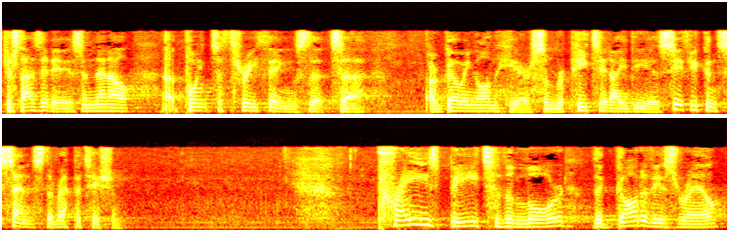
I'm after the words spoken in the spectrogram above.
just as it is, and then I'll uh, point to three things that uh, are going on here, some repeated ideas. See if you can sense the repetition. Praise be to the Lord, the God of Israel,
